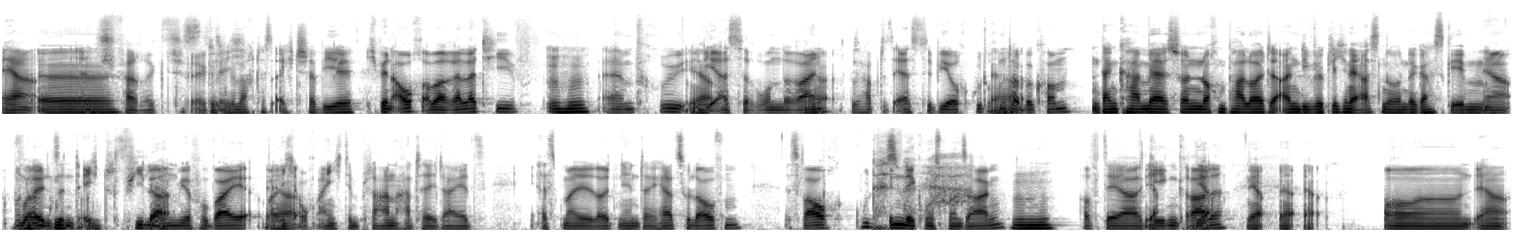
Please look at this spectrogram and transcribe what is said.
Ja, Äh, das ist verrückt, wirklich. das macht das echt stabil. Ich bin auch aber relativ Mhm. ähm, früh in Ja. die erste Runde rein. Also habe das erste Bier auch gut runterbekommen. Und dann kamen ja schon noch ein paar Leute an, die wirklich in der ersten Runde Gas geben Ja, und wollten. dann sind echt viele an mir vorbei, weil ich auch eigentlich den Plan hatte, da jetzt erstmal Leuten hinterher zu laufen. Es war auch gut windig, muss man sagen, Mhm. auf der Gegend gerade. Ja, ja, ja. Und ja,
